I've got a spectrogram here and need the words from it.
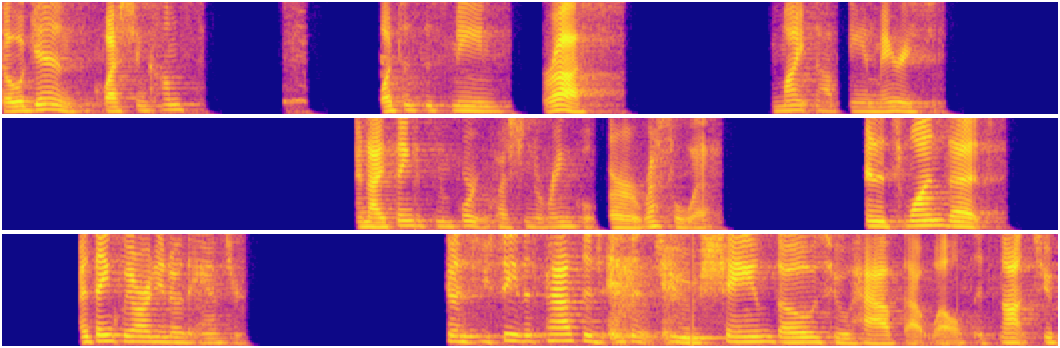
So again, the question comes to what does this mean for us? Might not be in Mary's And I think it's an important question to wrinkle, or wrestle with. And it's one that I think we already know the answer. Because you see, this passage isn't to shame those who have that wealth, it's not to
